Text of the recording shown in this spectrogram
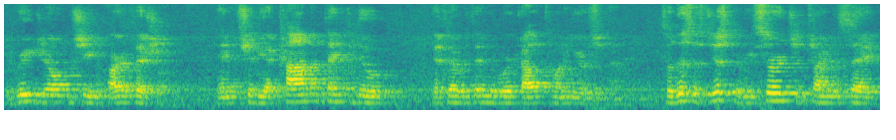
to breed your own sheep artificially. And it should be a common thing to do if everything would work out 20 years from now. So this is just the research and trying to say,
